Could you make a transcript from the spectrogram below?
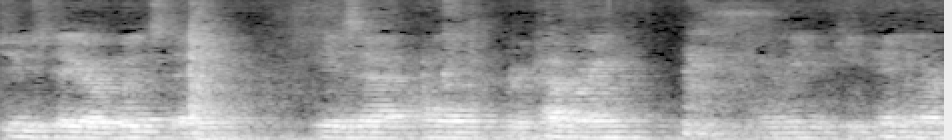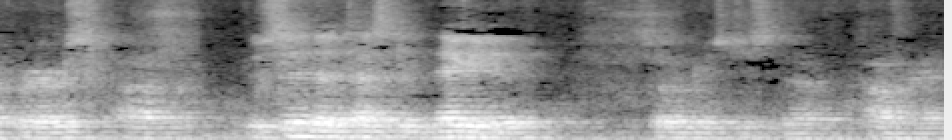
Tuesday or Wednesday. He is at home recovering, and we need to keep him in our prayers. Uh, Lucinda tested negative, so it was just uh, Conrad.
